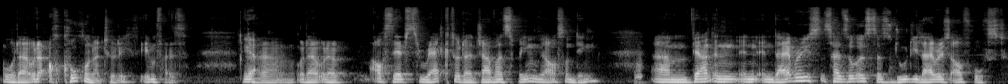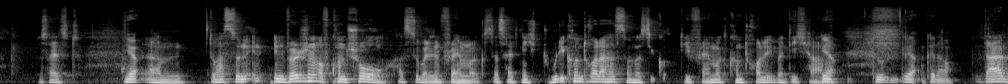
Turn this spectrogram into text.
oder, oder auch Coco natürlich, ebenfalls. Ja. Äh, oder, oder auch selbst React oder Java Swing wäre auch so ein Ding. Ähm, während in, in, in Libraries es halt so ist, dass du die Libraries aufrufst. Das heißt, ja. ähm, du hast so ein Inversion of Control hast du bei den Frameworks, dass halt nicht du die Kontrolle hast, sondern dass die, die Frameworks Kontrolle über dich haben. Ja, du, ja, genau. Da,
